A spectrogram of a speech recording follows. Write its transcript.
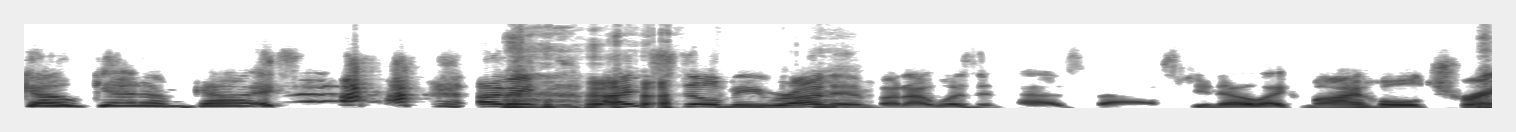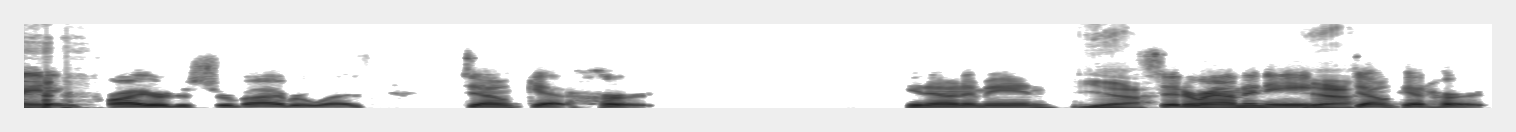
go get them guys i mean i'd still be running but i wasn't as fast you know like my whole training prior to survivor was don't get hurt. You know what i mean? Yeah. sit around and eat Yeah. don't get hurt.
